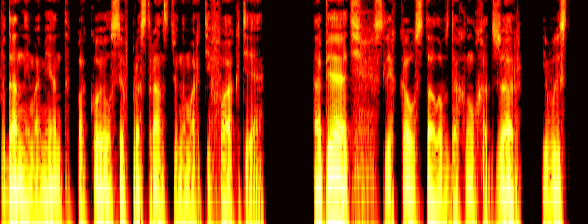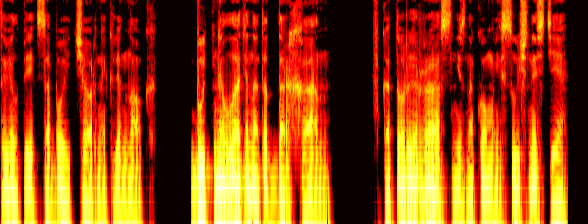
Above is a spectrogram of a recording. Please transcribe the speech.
в данный момент покоился в пространственном артефакте. «Опять!» — слегка устало вздохнул Хаджар и выставил перед собой черный клинок. «Будь не ладен этот Дархан!» В который раз незнакомые сущности,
